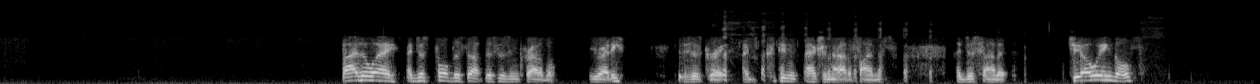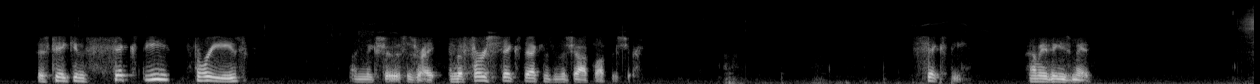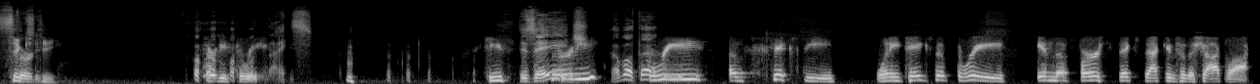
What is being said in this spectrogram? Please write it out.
By the way, I just pulled this up. This is incredible. You ready? This is great. I didn't actually know how to find this. I just found it. Joe Ingles has taken 60 threes Let me make sure this is right. In the first six seconds of the shot clock this year, sixty. How many things he's made? 60. 33. Nice. He's His age. How about that? Three of 60 when he takes the three in the first six seconds of the shot clock.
